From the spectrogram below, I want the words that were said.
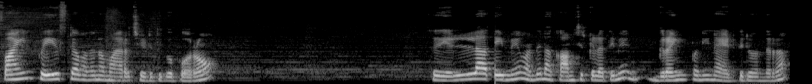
ஃபைன் பேஸ்ட்டாக வந்து நம்ம அரைச்சி எடுத்துக்க போகிறோம் ஸோ எல்லாத்தையுமே வந்து நான் காமிச்சிருக்க எல்லாத்தையுமே கிரைண்ட் பண்ணி நான் எடுத்துகிட்டு வந்துடுறேன்.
